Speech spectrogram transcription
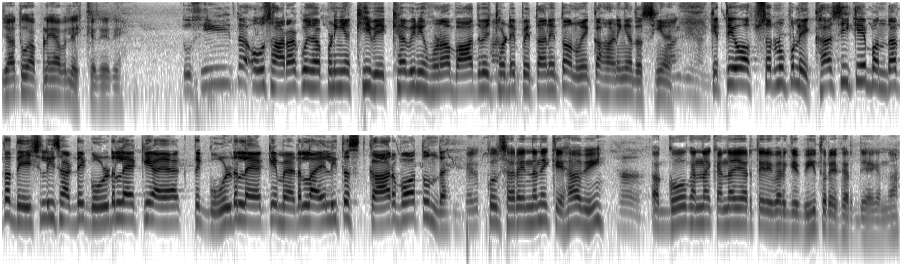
ਜਾਂ ਤੂੰ ਆਪਣੇ ਆਪ ਲਿਖ ਕੇ ਦੇ ਦੇ। ਤੁਸੀਂ ਤਾਂ ਉਹ ਸਾਰਾ ਕੁਝ ਆਪਣੀ ਅੱਖੀ ਵੇਖਿਆ ਵੀ ਨਹੀਂ ਹੋਣਾ ਬਾਅਦ ਵਿੱਚ ਤੁਹਾਡੇ ਪਿਤਾ ਨੇ ਤੁਹਾਨੂੰ ਇਹ ਕਹਾਣੀਆਂ ਦੱਸੀਆਂ। ਕਿਤੇ ਉਹ ਅਫਸਰ ਨੂੰ ਭੁਲੇਖਾ ਸੀ ਕਿ ਇਹ ਬੰਦਾ ਤਾਂ ਦੇਸ਼ ਲਈ ਸਾਡੇ 골ਡ ਲੈ ਕੇ ਆਇਆ ਤੇ 골ਡ ਲੈ ਕੇ ਮੈਡਲ ਆਏ ਲਈ ਤਾਂ ਸਤਿਕਾਰ ਬਹੁਤ ਹੁੰਦਾ ਹੈ। ਬਿਲਕੁਲ ਸਰ ਇਹਨਾਂ ਨੇ ਕਿਹਾ ਵੀ ਅੱਗੋਂ ਕਹਿੰਦਾ ਕਹਿੰਦਾ ਯਾਰ ਤੇਰੇ ਵਰਗੇ 20 ਤੁਰੇ ਫਿਰਦੇ ਆ ਕਹਿੰਦਾ।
